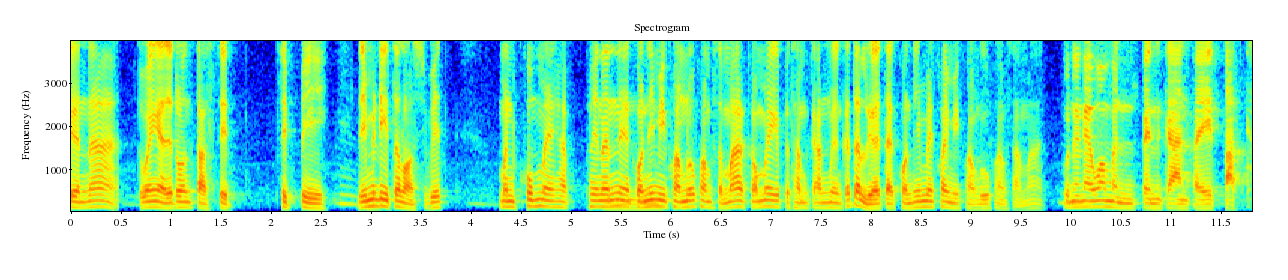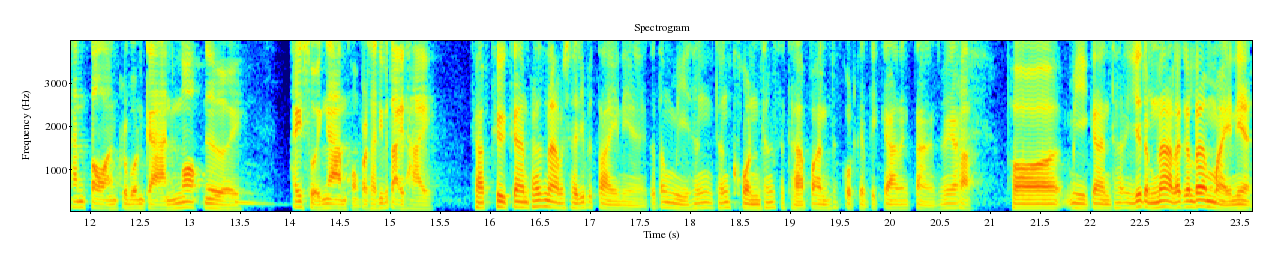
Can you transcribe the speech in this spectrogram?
เดือนหน้า ตัวเองอาจจะโดนตัดสิทธิ์10 ปี ดีไม่ดีตลอดชีวิต มันคุ้มไหมครับ เพราะฉะนั้นเนี่ยคนที่มีความรู้ความสามารถเขาไม่ไปทำการเมือง ก็จะเหลือแต่คนที่ไม่ค่อยมีความรู้ความสามารถพูดง่ายๆว่ามันเป็นการไปตัดขั้นตอนกระบวนการงอกเงย ให้สวยงามของประชาธิปไตยไทยครับคือการพัฒนาประชาธิปไตยเนี่ยก็ต้องมีทั้งทั้งคนทั้งสถาบันทั้งกฎกติกาต่างๆใช่ไหมคครัรับ พอมีการยึดอำนาจแล้วก็เริ่มใหม่เนี่ย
